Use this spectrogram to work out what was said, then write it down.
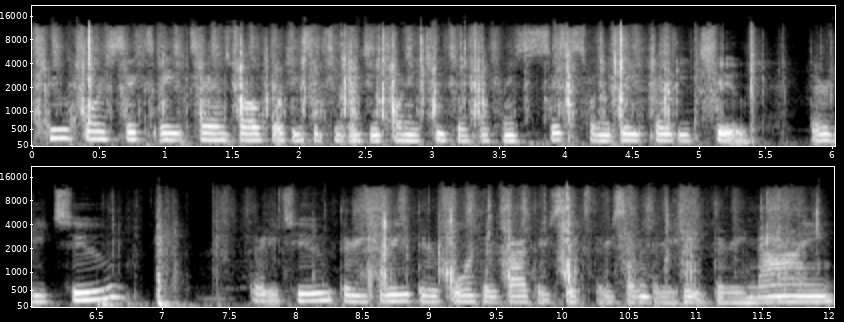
2, 4, 6, 8, 10, 12, 14, 16, 18, 22, 24, 26, 28, 32, 32, 32, 33, 34, 35, 36, 37, 38, 39,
